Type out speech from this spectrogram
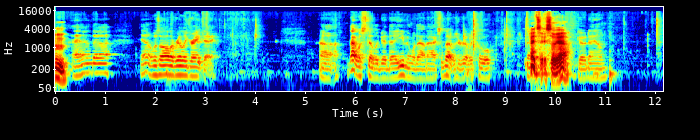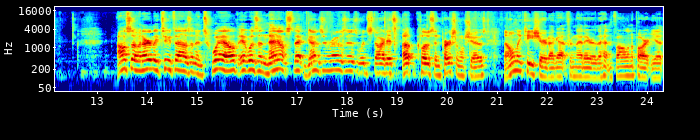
Mm. And uh, yeah, it was all a really great day. Uh, that was still a good day, even without Axl. That was really cool. I'd say so, yeah. Go down. Also, in early 2012, it was announced that Guns N' Roses would start its up close and personal shows. The only T-shirt I got from that era that hadn't fallen apart yet.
